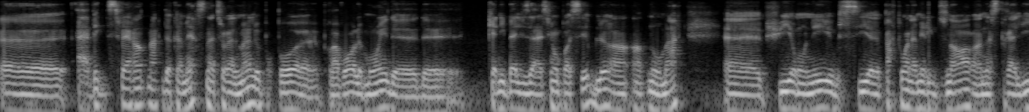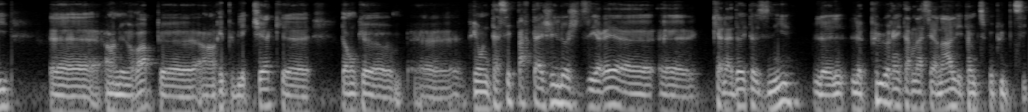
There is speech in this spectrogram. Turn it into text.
avec différentes marques de commerce, naturellement, là, pour pas pour avoir le moins de cannibalisation possible entre nos marques. Euh, puis on est aussi euh, partout en Amérique du Nord, en Australie, euh, en Europe, en République tchèque. Donc, puis on est assez partagé, là, je dirais, Canada, États-Unis. Le, le, pur international est un petit peu plus petit.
